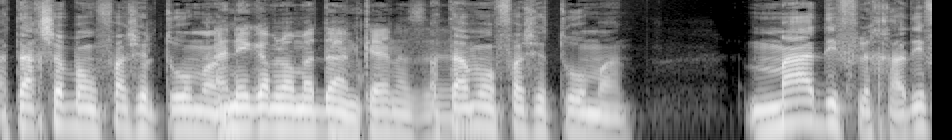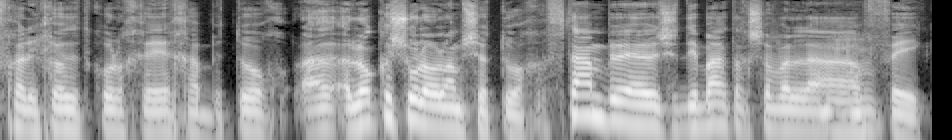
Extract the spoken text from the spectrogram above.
אתה עכשיו במופע של טרומן, אני גם לא מדען כן אז אתה במופע של טרומן. מה עדיף לך? עדיף לך לחיות את כל חייך בתוך, אה, לא קשור לעולם שטוח, סתם שדיברת עכשיו על הפייק.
